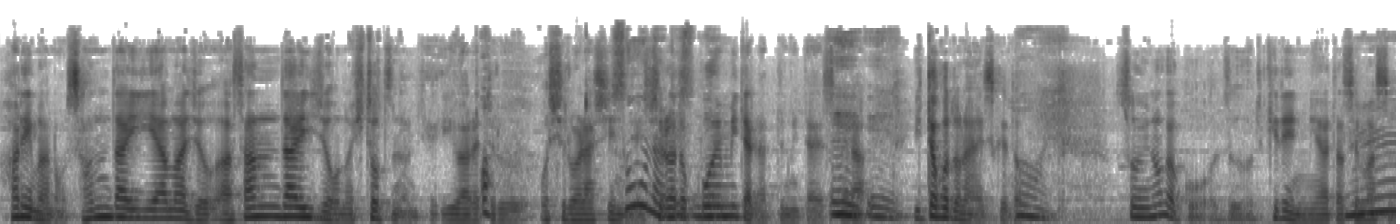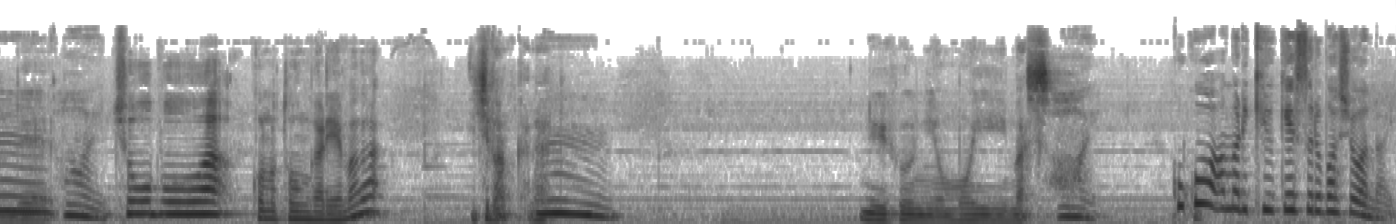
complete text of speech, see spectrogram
播磨の三大山城あ三大城の一つなんて言われてるお城らしいんで城と公園みたいになってるみたいですから、ええ、行ったことないですけど、はい、そういうのがこうずっときれいに見渡せますんで、はい、眺望はこのとんがり山が一番かなと。いうふうに思います、はい、ここはあまり休憩する場所はない？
